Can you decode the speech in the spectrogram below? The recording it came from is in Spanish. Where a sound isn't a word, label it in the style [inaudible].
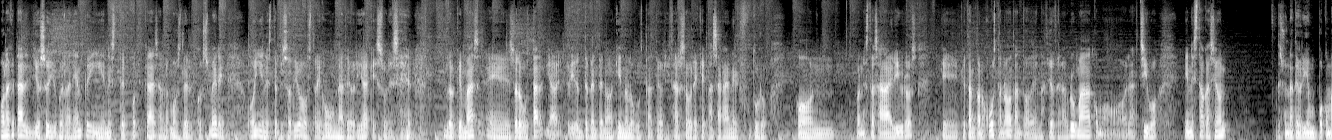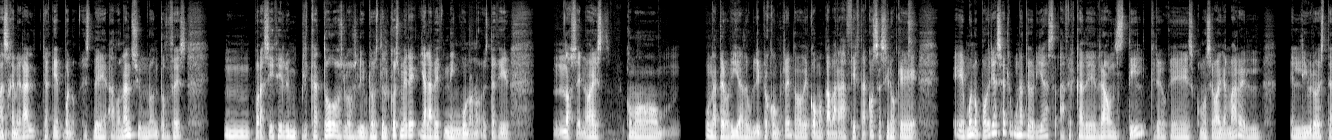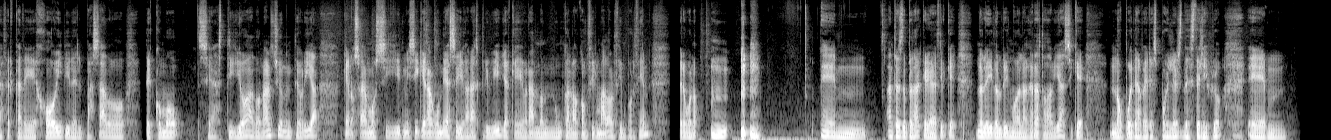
Hola, ¿qué tal? Yo soy Uber Radiante y en este podcast hablamos del Cosmere. Hoy en este episodio os traigo una teoría que suele [laughs] ser lo que más eh, suele gustar. Y evidentemente no, aquí no le gusta teorizar sobre qué pasará en el futuro con, esta saga de libros que, tanto nos gusta, ¿no? Tanto de Nacidos de la Bruma como el archivo. En esta ocasión es una teoría un poco más general, ya que, bueno, es de Adonantium, ¿no? Entonces, mm, por así decirlo, implica todos los libros del Cosmere y a la vez ninguno, ¿no? Es decir, no sé, no es como una teoría de un libro concreto de cómo acabará cierta cosa, sino que, eh, bueno, podría ser una teoría acerca de Drown Steel, creo que es como se va a llamar, el, el libro este acerca de Hoyd y del pasado, de cómo se astilló a Donaldson en teoría, que no sabemos si ni siquiera algún día se llegará a escribir, ya que Brandon nunca lo ha confirmado al 100%, pero bueno. eh, [clears throat] antes de empezar, quería decir que no he leído el ritmo de la guerra todavía, así que no puede haber spoilers de este libro. Em,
